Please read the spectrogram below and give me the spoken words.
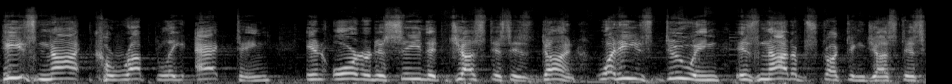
He's not corruptly acting in order to see that justice is done. What he's doing is not obstructing justice.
